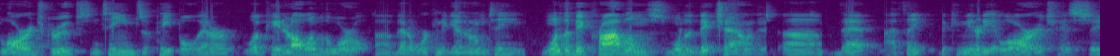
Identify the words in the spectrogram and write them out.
large groups and teams of people that are located all over the world uh, that are working together on teams. One of the big problems, one of the big challenges uh, that I think the community at large has seen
